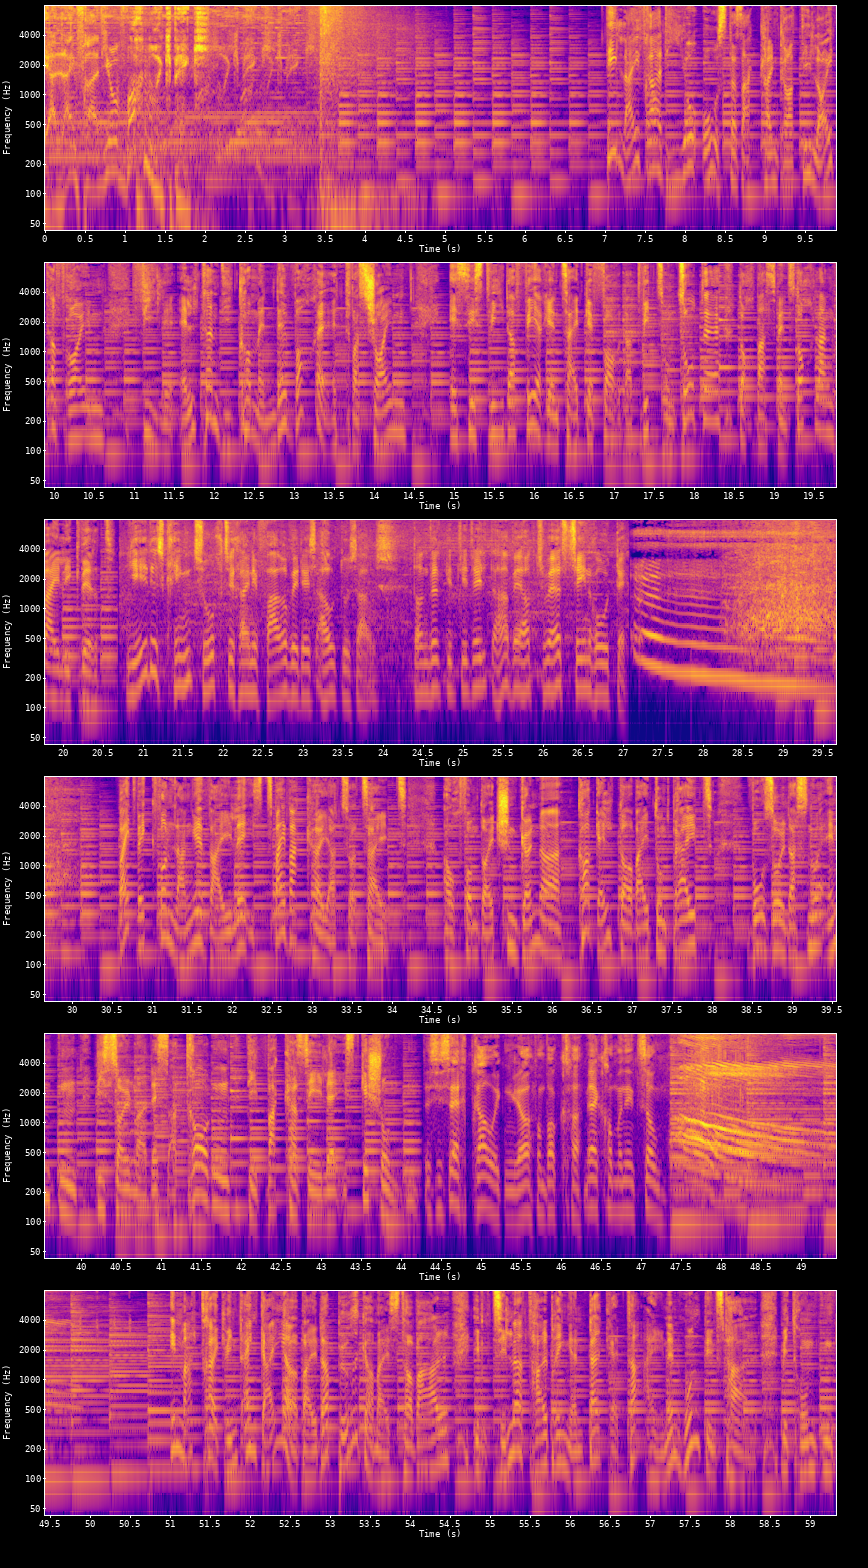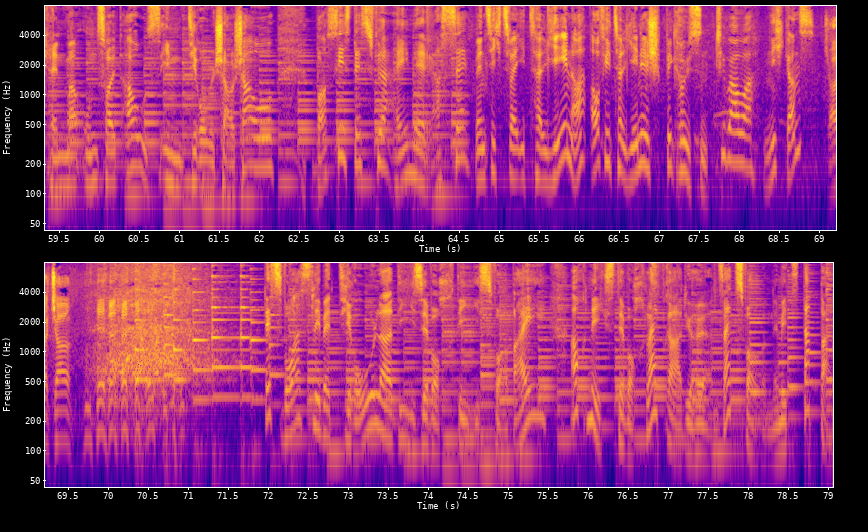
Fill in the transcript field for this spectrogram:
Der Live-Radio Wochenrückblick. Die Live-Radio Ostersack kann grad die Leute erfreuen. Viele Eltern die kommende Woche etwas scheuen. Es ist wieder Ferienzeit gefordert, Witz und Zote. Doch was, wenn's doch langweilig wird? Jedes Kind sucht sich eine Farbe des Autos aus. Dann wird gezählt, aha, wer hat zuerst zehn rote. Weit weg von Langeweile ist's bei Wacker ja zurzeit. Auch vom deutschen Gönner, kein Geld da weit und breit. Wo soll das nur enden? Wie soll man das ertragen? Die Wackerseele ist geschunden. Das ist echt traurig, ja, vom Wacker. Mehr kann man nicht sagen. In Matrei gewinnt ein Geier bei der Bürgermeisterwahl. Im Zillertal bringen Bergretter einen Hund ins Tal. Mit Hunden kennen wir uns heute aus in Tirol Schau Schau. Was ist das für eine Rasse? wenn sich zwei Italiener auf Italienisch begrüßen. Chihuahua. Nicht ganz? Ciao, ciao. Das war's, liebe Tiroler, diese Woche, die ist vorbei. Auch nächste Woche Live-Radio hören, seid's vorne mit dabei.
